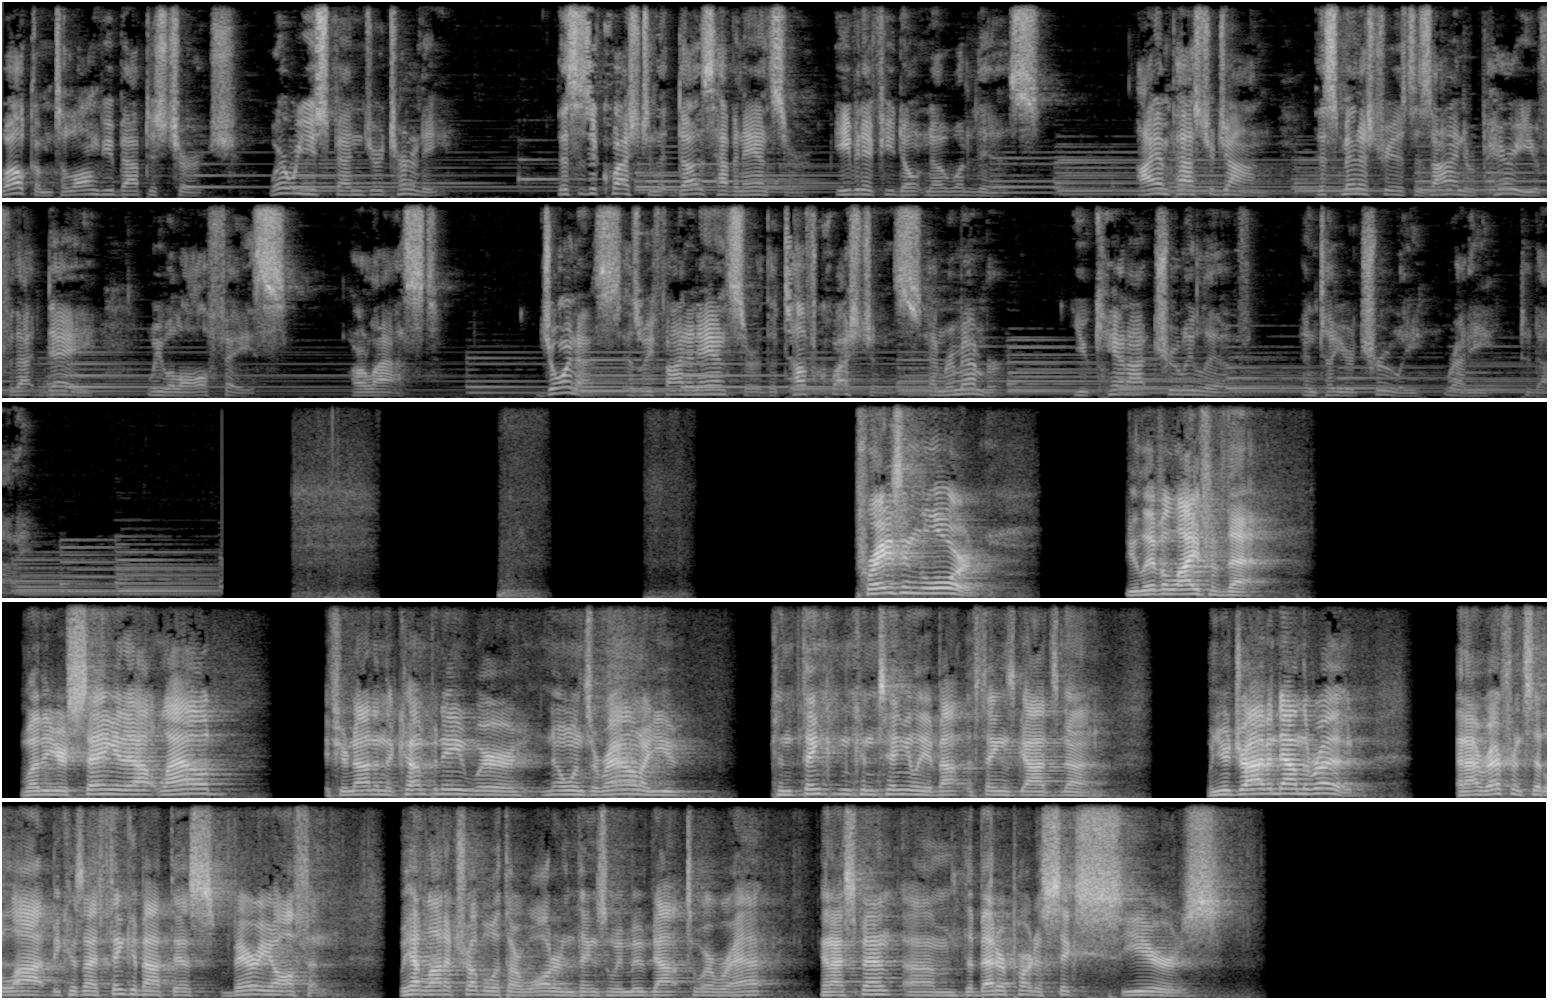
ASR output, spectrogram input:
Welcome to Longview Baptist Church. Where will you spend your eternity? This is a question that does have an answer, even if you don't know what it is. I am Pastor John. This ministry is designed to prepare you for that day we will all face, our last. Join us as we find an answer to the tough questions, and remember, you cannot truly live until you're truly ready to die. Praising the Lord. You live a life of that. Whether you're saying it out loud, if you're not in the company where no one's around, are you thinking continually about the things God's done? When you're driving down the road, and I reference it a lot because I think about this very often. We had a lot of trouble with our water and things when we moved out to where we're at. And I spent um, the better part of six years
